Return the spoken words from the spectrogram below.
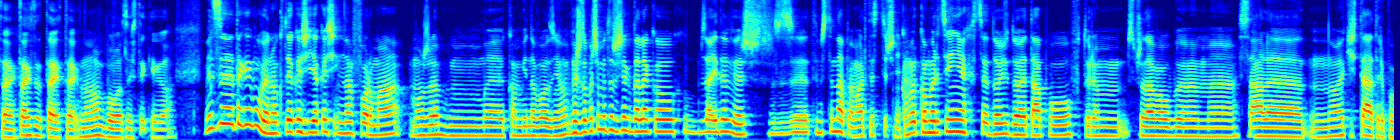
Tak, tak, tak, tak, tak, no było coś takiego. Więc e, tak jak mówię, no jakaś, jakaś inna forma, może bym e, kombinował z nią. Wiesz, zobaczymy też jak daleko zajdę, wiesz, z tym stand-upem artystycznie. Komer komercyjnie chcę dojść do etapu, w którym sprzedawałbym e, salę, no jakieś teatry powiedzmy.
